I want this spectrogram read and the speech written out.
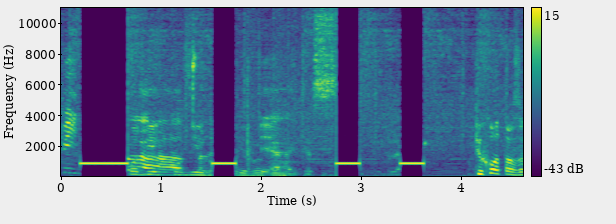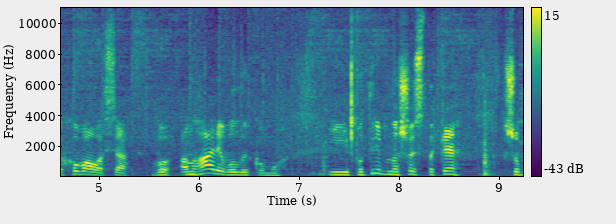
Пі... Побіг, побіг. побіг. Бігайте, с***. Піхота заховалася в ангарі великому, і потрібно щось таке, щоб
